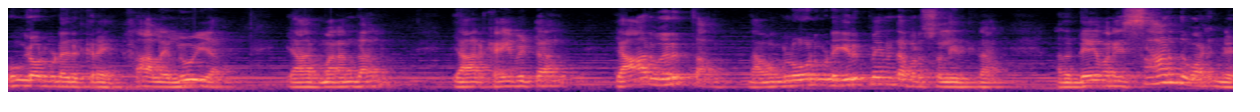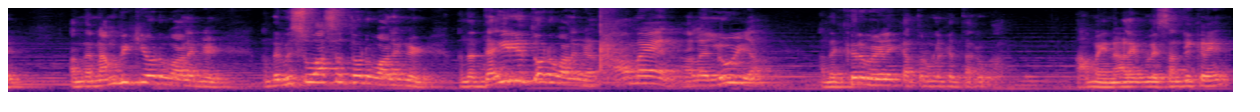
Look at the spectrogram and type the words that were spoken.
உங்களோடு கூட இருக்கிறேன். ஹால லூயா யார் மறந்தால் யார் கைவிட்டால் யார் வெறுத்தால் நான் உங்களோடு கூட இருப்பேன் என்று அவர் சொல்லியிருக்கிறார். அந்த தேவனை சார்ந்து வாழுங்கள். அந்த நம்பிக்கையோடு வாழுங்கள். அந்த விசுவாசத்தோடு வாழுங்கள். அந்த தைரியத்தோடு வாழுங்கள். ஆமேன். அல்ல லூயா அந்த கிருவைகளை கத்தவங்களுக்கு தருவார். ஆமை நாளை உங்களை சந்திக்கிறேன்.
